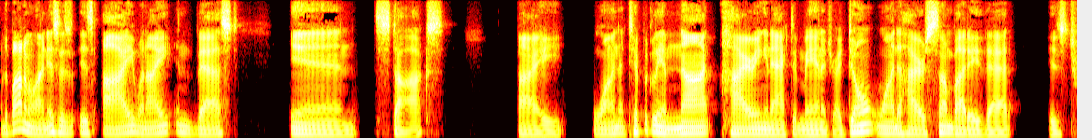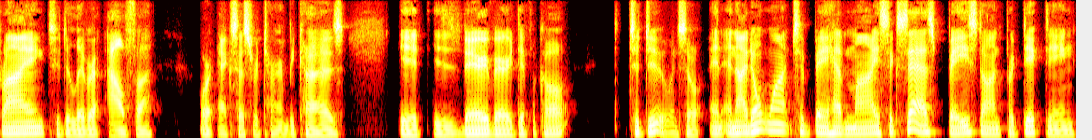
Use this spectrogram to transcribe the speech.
the bottom line is, is, is I, when I invest in stocks, I one, typically am not hiring an active manager. I don't want to hire somebody that is trying to deliver alpha or excess return because it is very, very difficult to do. And so, and, and I don't want to be, have my success based on predicting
